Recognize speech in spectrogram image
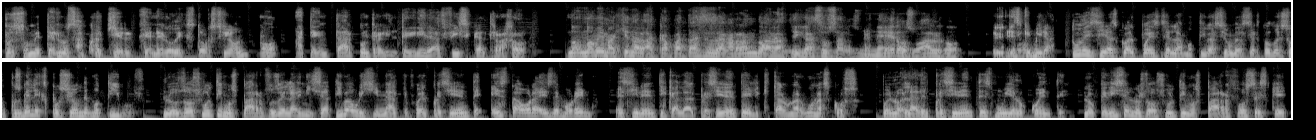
pues someternos a cualquier género de extorsión, ¿no? Atentar contra la integridad física del trabajador. No, no me imagino a la capataces agarrando a latigazos a los mineros o algo. Es que mira, tú decías cuál puede ser la motivación de hacer todo eso. Pues ve la exposición de motivos. Los dos últimos párrafos de la iniciativa original que fue el presidente, esta hora es de Morena. Es idéntica a la del presidente y le quitaron algunas cosas. Bueno, la del presidente es muy elocuente. Lo que dicen los dos últimos párrafos es que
